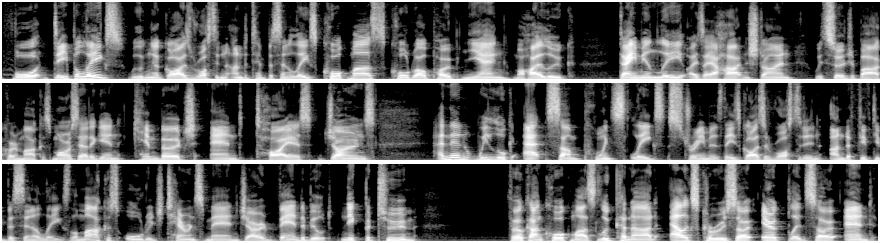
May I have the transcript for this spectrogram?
for deeper leagues, we're looking at guys rostered in under 10% of leagues. Korkmaz, Caldwell Pope, Niang, Mykhailiuk, Damion Lee, Isaiah Hartenstein with Serge Ibaka and Marcus Morris out again, Khem Birch and Tyus Jones. And then we look at some points leagues streamers. These guys are rostered in under 50% of leagues. Lamarcus Aldridge, Terance Mann, Jarred Vanderbilt, Nick Batum, Furkan Korkmaz, Luke Kennard, Alex Caruso, Eric Bledsoe, and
